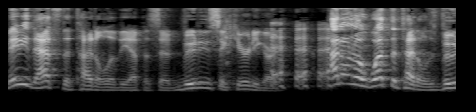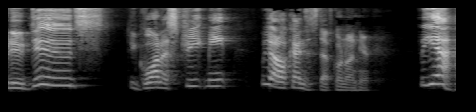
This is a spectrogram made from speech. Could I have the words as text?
Maybe that's the title of the episode Voodoo Security Guard. I don't know what the title is Voodoo Dudes, Iguana Street Meat. We got all kinds of stuff going on here. But yeah,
